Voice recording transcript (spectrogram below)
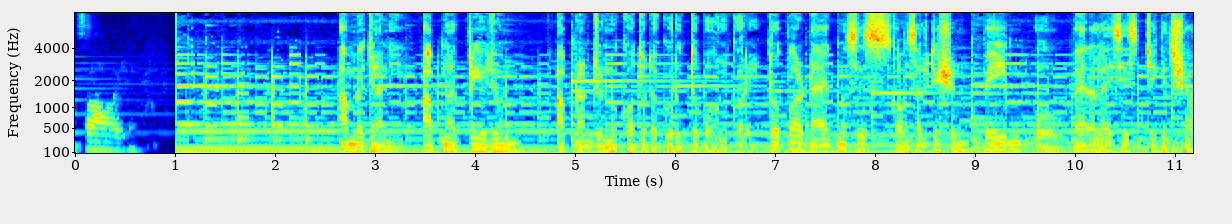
আসসালামু আলাইকুম। আমরা জানি আপনার প্রিয়জন আপনার জন্য কতটা গুরুত্ব বহন করে। প্রপার ডায়াগনোসিস কনসালটেশন পেইন ও প্যারালাইসিস চিকিৎসা,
